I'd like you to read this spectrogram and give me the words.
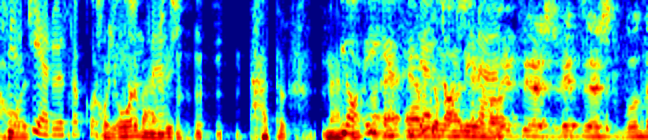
hogy, ki erőszakos? Hogy Orbán... Vi- hát nem, no, igen, el, el vagyok alélva... Légy szíves, mondd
